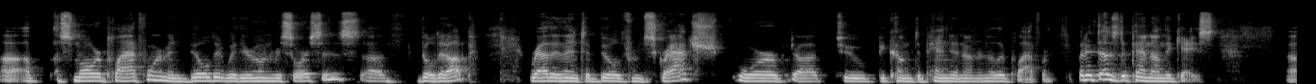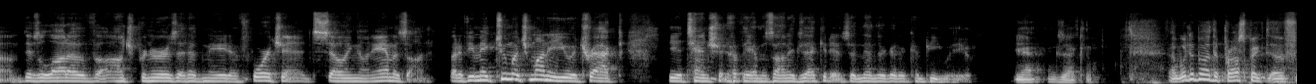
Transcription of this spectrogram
a, a, smaller platform and build it with your own resources, uh, build it up rather than to build from scratch or uh, to become dependent on another platform. But it does depend on the case. Um, there's a lot of entrepreneurs that have made a fortune selling on Amazon. But if you make too much money, you attract the attention of Amazon executives, and then they're going to compete with you. Yeah, exactly. Uh, what about the prospect of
